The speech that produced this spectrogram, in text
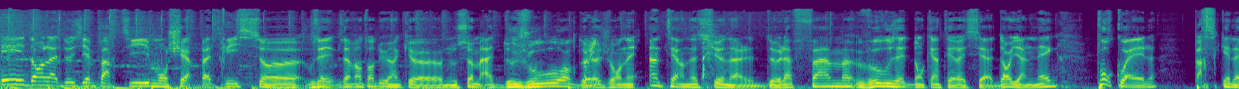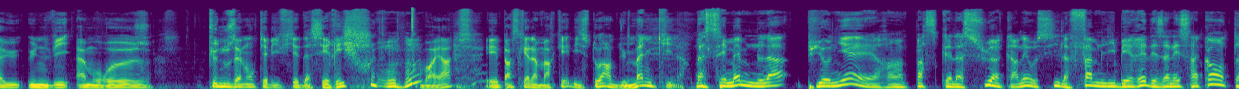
Et dans la deuxième partie, mon cher Patrice, euh, vous, avez, vous avez entendu hein, que nous sommes à deux jours de Oui. la journée internationale de la femme. Vous vous êtes donc intéressé à Dorian Legg. Pourquoi elle? Parce qu'elle a eu une vie amoureuse que nous allons qualifier d'assez riche, Mhm. voilà, et parce qu'elle a marqué l'histoire du mannequinat. Bah, c'est même la pionnière, hein, parce qu'elle a su incarner aussi la femme libérée des années 50.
